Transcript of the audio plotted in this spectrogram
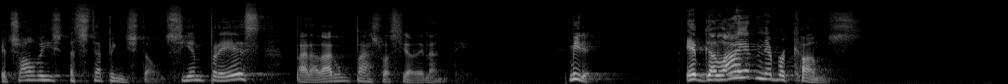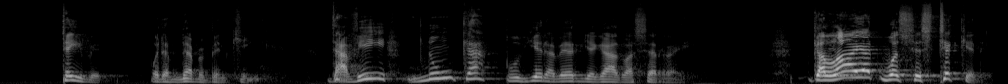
it's always a stepping stone. Siempre es para dar un paso hacia adelante. Mire, if Goliath never comes, David would have never been king. David nunca pudiera haber llegado a ser rey. Goliath was his ticket.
